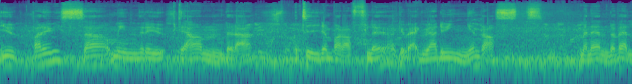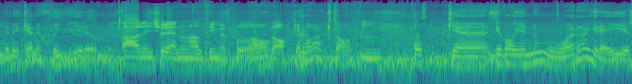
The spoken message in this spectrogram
djupare i vissa och mindre djupt i andra. Och tiden bara flög iväg. Vi hade ju ingen rast men ändå väldigt mycket energi i rummet. Ja, ni körde en och en halv timme på Ja, raken. rakt av. Och eh, det var ju några grejer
